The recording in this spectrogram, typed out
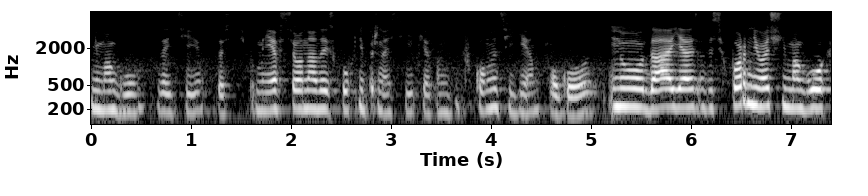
Не могу зайти. То есть, типа, мне все надо из кухни приносить. Я там в комнате ем. Ого. Ну да, я до сих пор не очень могу.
